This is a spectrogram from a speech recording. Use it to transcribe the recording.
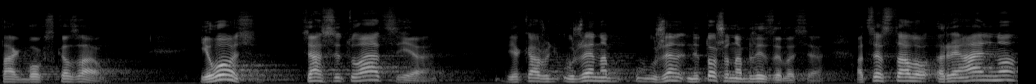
так Бог сказав. І ось ця ситуація, як кажуть, уже, уже не то, що наблизилася, а це стало реально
